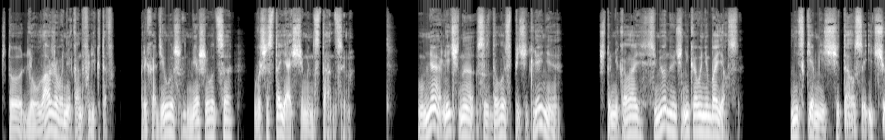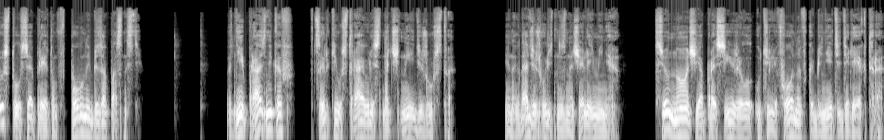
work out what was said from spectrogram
что для улаживания конфликтов приходилось вмешиваться вышестоящим инстанциям. У меня лично создалось впечатление, что Николай Семенович никого не боялся, ни с кем не считался и чувствовал себя при этом в полной безопасности. В дни праздников в цирке устраивались ночные дежурства. Иногда дежурить назначали и меня. Всю ночь я просиживал у телефона в кабинете директора,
